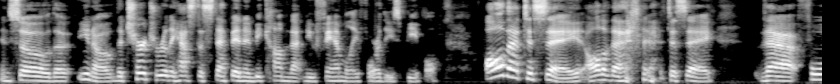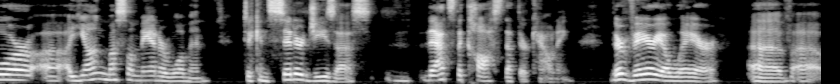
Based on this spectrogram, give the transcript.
And so the you know the church really has to step in and become that new family for these people. All that to say, all of that to say that for a young Muslim man or woman to consider Jesus, that's the cost that they're counting. They're very aware of uh,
